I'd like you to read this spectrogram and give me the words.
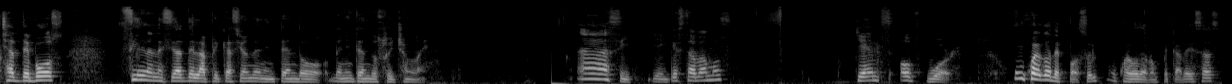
chat de voz, sin la necesidad de la aplicación de Nintendo, de Nintendo Switch Online. Ah, sí. ¿Y en qué estábamos? Gems of War. Un juego de puzzle, un juego de rompecabezas,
